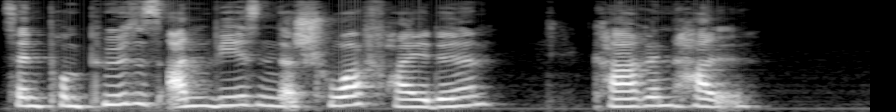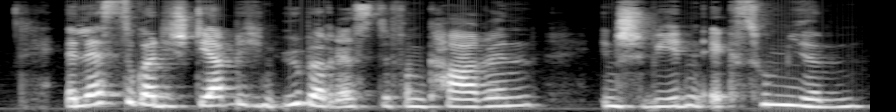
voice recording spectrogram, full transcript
sein pompöses Anwesen in der Schorfheide Karin Hall. Er lässt sogar die sterblichen Überreste von Karin in Schweden exhumieren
